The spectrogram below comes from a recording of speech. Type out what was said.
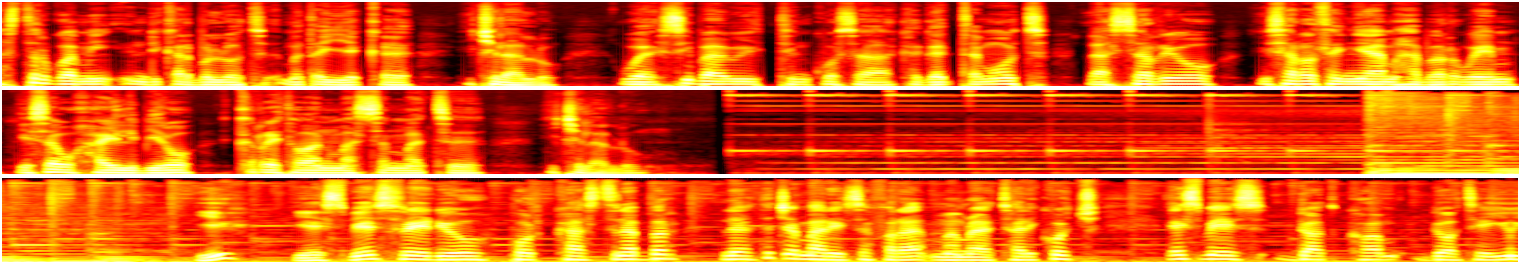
አስተርጓሚ እንዲቀርብሎት መጠየቅ ይችላሉ። ወሲባዊ ትንኮሳ ከገጠመዎት ለአሰሪዎ የሠራተኛ ማኅበር ወይም የሰው ኃይል ቢሮ ቅሬታዎን ማሰማት ይችላሉ። ይህ የኤስቤስ ሬዲዮ ፖድካስት ነበር። ለተጨማሪ የሰፈራ መምሪያ ታሪኮች ኤስቤስ ዶት ኮም ዶት ኤዩ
